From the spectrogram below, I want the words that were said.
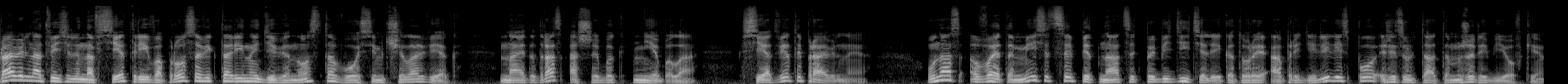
Правильно ответили на все три вопроса викторины 98 человек. На этот раз ошибок не было. Все ответы правильные. У нас в этом месяце 15 победителей, которые определились по результатам жеребьевки.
